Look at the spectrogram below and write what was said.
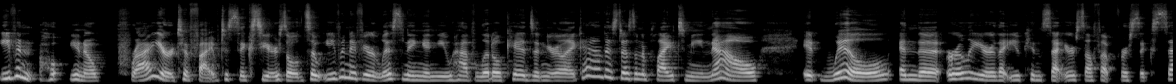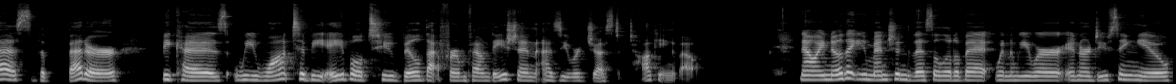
even you know prior to five to six years old so even if you're listening and you have little kids and you're like ah this doesn't apply to me now it will and the earlier that you can set yourself up for success the better because we want to be able to build that firm foundation as you were just talking about now, I know that you mentioned this a little bit when we were introducing you,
